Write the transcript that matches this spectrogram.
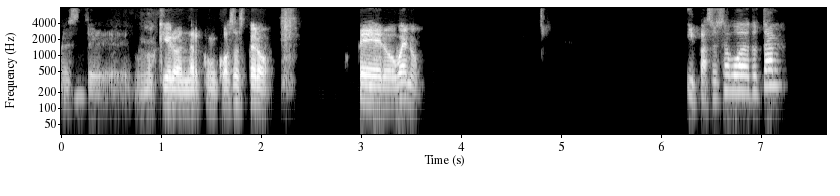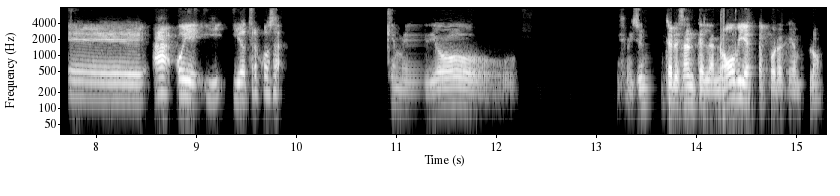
este, no quiero andar con cosas, pero, pero bueno. Y pasó esa boda total. Eh, ah, oye, y, y, otra cosa que me dio, me hizo interesante, la novia, por ejemplo,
